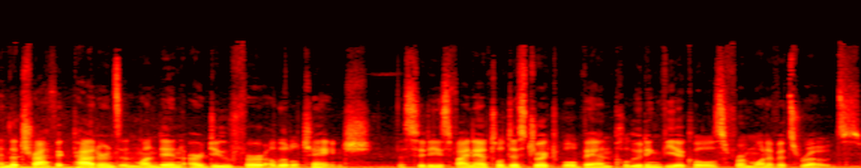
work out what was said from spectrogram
And the traffic patterns in London are due for a little change. The city's financial district will ban polluting vehicles from one of its roads.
